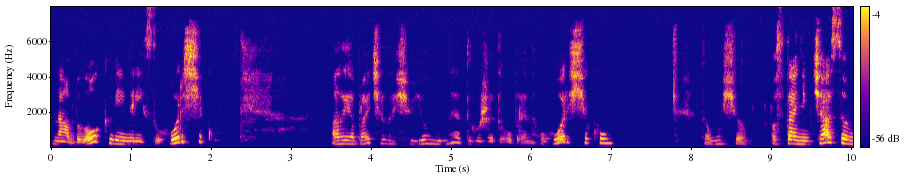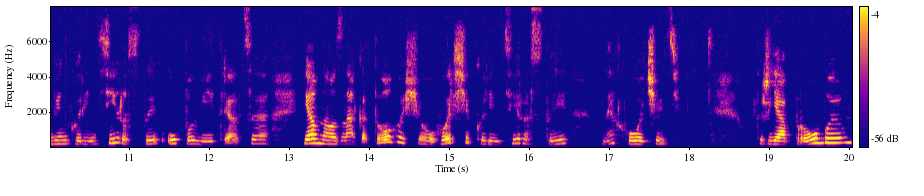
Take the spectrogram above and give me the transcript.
на блок, він ріс у горщику. Але я бачила, що йому не дуже добре на угорщику, тому що останнім часом він корінці ростив у повітря. Це явна ознака того, що у горщик корінці рости не хочуть. Тож я пробую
